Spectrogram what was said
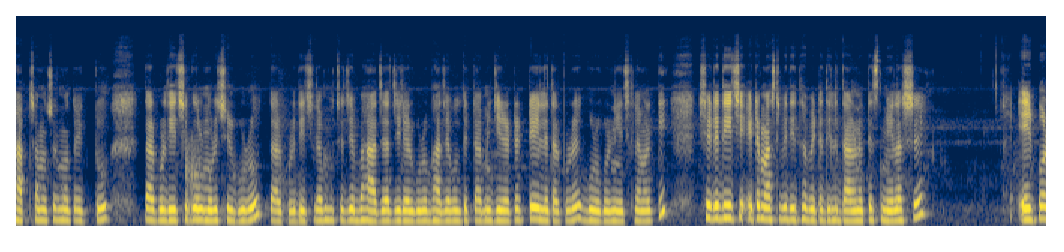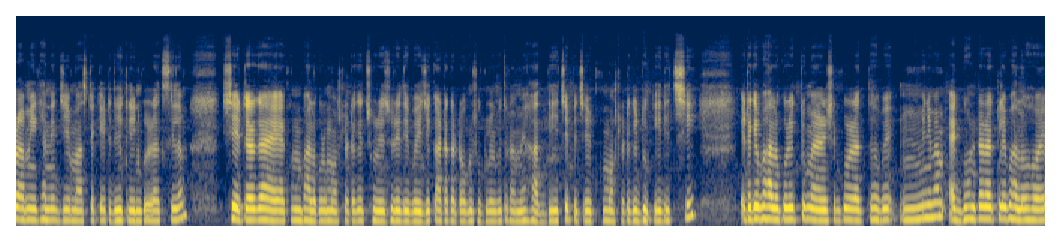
হাফ চামচের মতো একটু, তারপর দিয়েছি গোলমরিচের গুঁড়ো, তারপরে দিয়েছিলাম হচ্ছে যে ভাজা জিরার গুঁড়ো। ভাজা বলতে এটা আমি জিরাটা টেলে তারপরে গুঁড়ো করে নিয়েছিলাম আর কি। সেটা দিয়েছি, এটা মাস্টবি দিতে হবে, এটা দিলে দারুণ একটা স্মেল আসে। এরপর আমি এখানে যে মাছটা কেটে ধুয়ে ক্লিন করে রাখছিলাম, সেটার গায়ে এখন ভালো করে মশলাটাকে ছড়িয়ে ছড়িয়ে দেবো। এই যে কাটা কাটা অংশগুলোর ভিতরে আমি হাত দিয়ে চেপে চেপে মশলাটাকে ঢুকিয়ে দিচ্ছি। এটাকে ভালো করে একটু ম্যারিনেশন করে রাখতে হবে। মিনিমাম এক ঘণ্টা রাখলে ভালো হয়।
